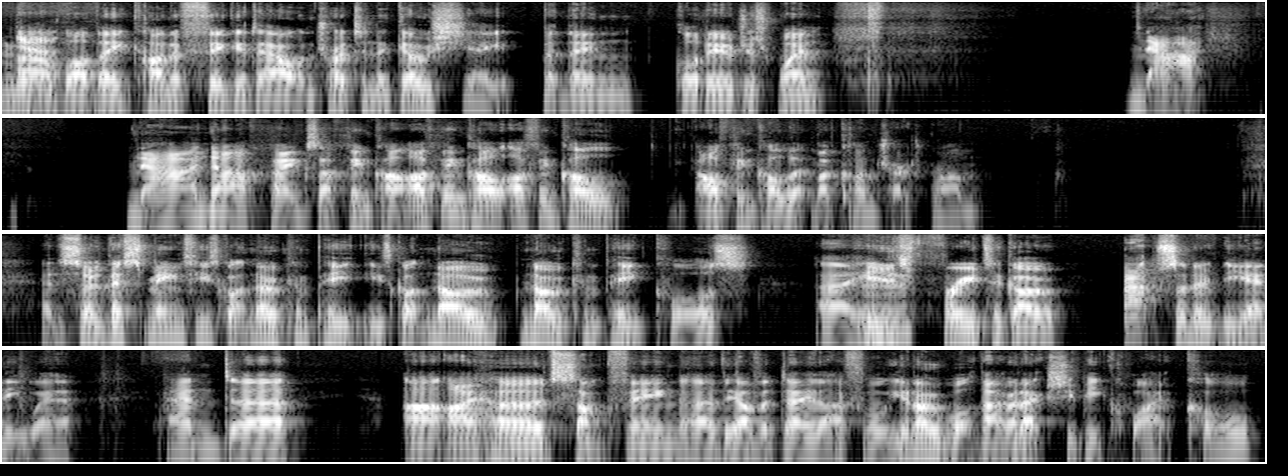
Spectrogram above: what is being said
Yeah. uh, while they kind of figured out and tried to negotiate. But then Claudio just went, "Nah, nah, nah, thanks. I think I'll, I think I'll, I think I'll, I think I'll let my contract run." And so this means he's got no compete. He's got no no compete clause. Uh, he's free to go absolutely anywhere. And uh, uh, I heard something uh, the other day that I thought, you know what, that would actually be quite cool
